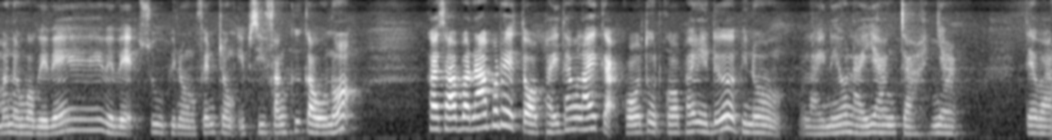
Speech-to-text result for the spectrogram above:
มานังว่าเว่ๆเว่ๆสู้พี่น้องแฟนช่อง FC ฟังคือเก่าเนาะค่ะสาบานาบ่ได้ตอบไผทั้งไลน์ก็ขอโทษขอภัยเลยเด้อพี่น้องหลายแนวหลายอย่างจะยากแต่ว่า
